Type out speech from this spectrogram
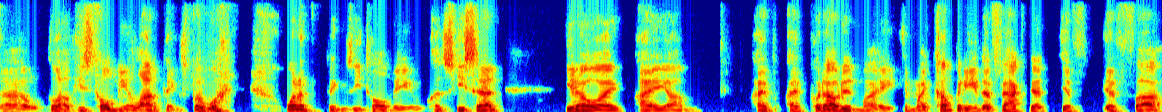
uh, well, he's told me a lot of things, but one one of the things he told me was he said, you know, I I um I've I've put out in my in my company the fact that if if uh,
